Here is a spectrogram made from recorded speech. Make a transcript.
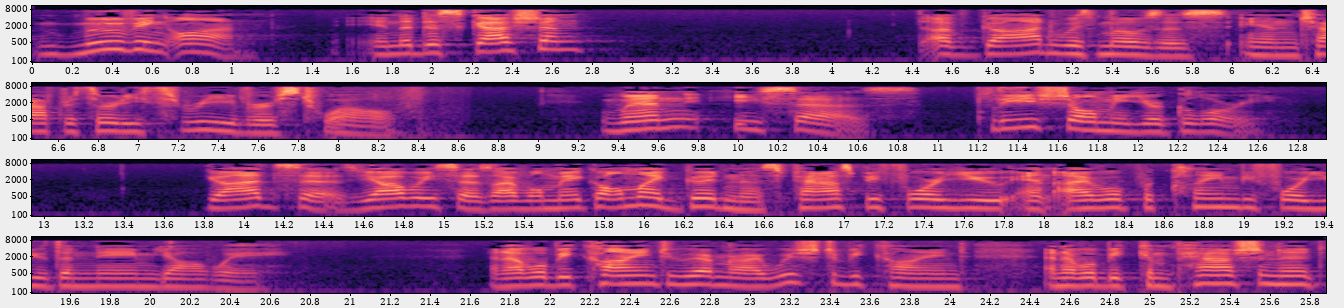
Moving on. In the discussion of God with Moses in chapter 33 verse 12. When he says, please show me your glory. God says, Yahweh says, I will make all my goodness pass before you and I will proclaim before you the name Yahweh. And I will be kind to whomever I wish to be kind and I will be compassionate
